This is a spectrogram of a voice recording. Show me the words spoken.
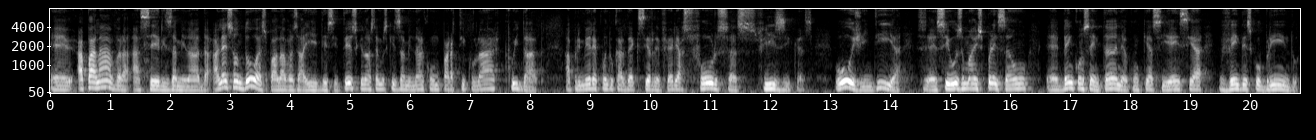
É, a palavra a ser examinada, aliás, são duas palavras aí desse texto que nós temos que examinar com particular cuidado. A primeira é quando Kardec se refere às forças físicas. Hoje em dia eh, se usa uma expressão é, bem consentânea com que a ciência vem descobrindo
